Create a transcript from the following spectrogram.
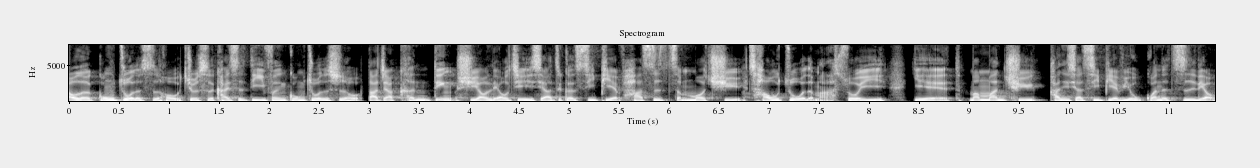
到了工作的时候，就是开始第一份工作的时候，大家肯定需要了解一下这个 CPF 它是怎么去操作的嘛，所以也慢慢去看一下 CPF 有关的资料，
